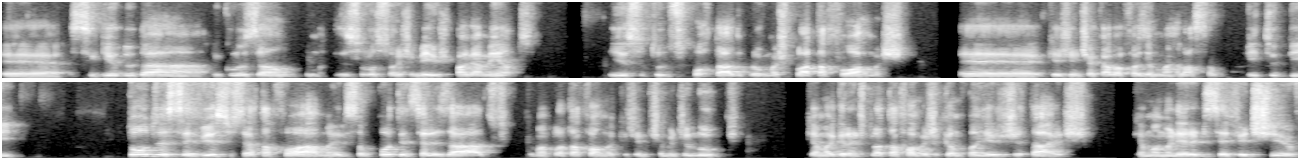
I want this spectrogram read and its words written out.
é, seguido da inclusão de soluções de meios de pagamento, e isso tudo suportado por algumas plataformas é, que a gente acaba fazendo uma relação B2B. Todos esses serviços, de certa forma, eles são potencializados por uma plataforma que a gente chama de Loop, que é uma grande plataforma de campanhas digitais que é uma maneira de ser efetivo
